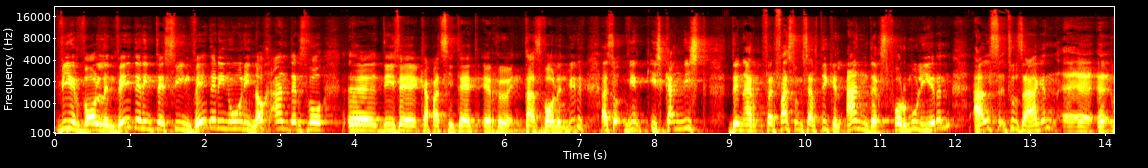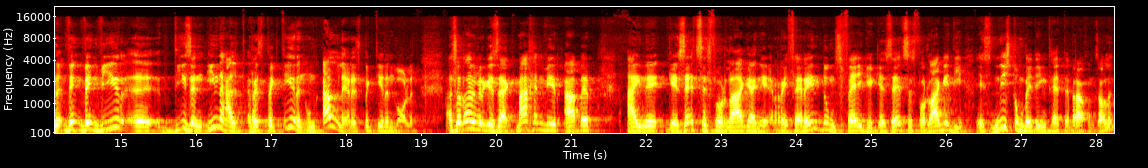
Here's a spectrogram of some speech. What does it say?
Wir wollen weder in Tessin, weder in Uri noch anderswo äh, diese Kapazität erhöhen. Das wollen wir. Also wir, ich kann nicht den Verfassungsartikel anders formulieren, als zu sagen, äh, äh, wenn, wenn, wir äh, diesen Inhalt respektieren und alle respektieren wollen. Also da haben wir gesagt, machen wir aber eine Gesetzesvorlage, eine referendumsfähige Gesetzesvorlage, die es nicht unbedingt hätte brauchen sollen,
